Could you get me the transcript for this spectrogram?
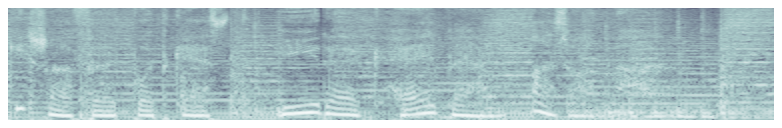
Kisalföld Podcast. Hírek helyben azonnal.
